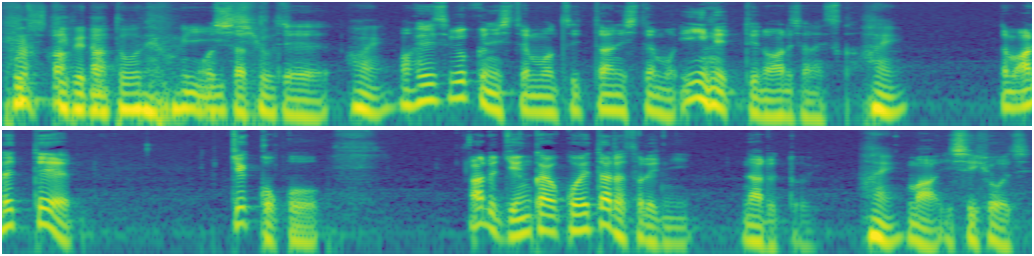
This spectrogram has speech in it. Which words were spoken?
ポジティブなどうでもいいおっしゃって。はい。まあ、Facebook にしても Twitter にしてもいいねっていうのはあるじゃないですか。はい。でもあれって結構こうある限界を超えたらそれになるという、はい。まあ、意思表示。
